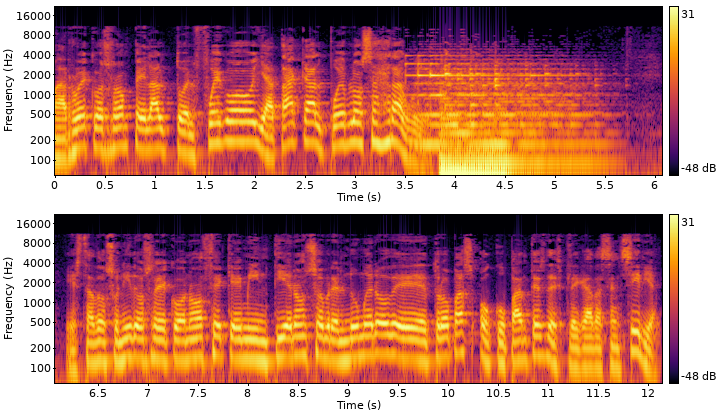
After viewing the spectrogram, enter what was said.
Marruecos rompe el alto el fuego y ataca al pueblo saharaui. Estados Unidos reconoce que mintieron sobre el número de tropas ocupantes desplegadas en Siria.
